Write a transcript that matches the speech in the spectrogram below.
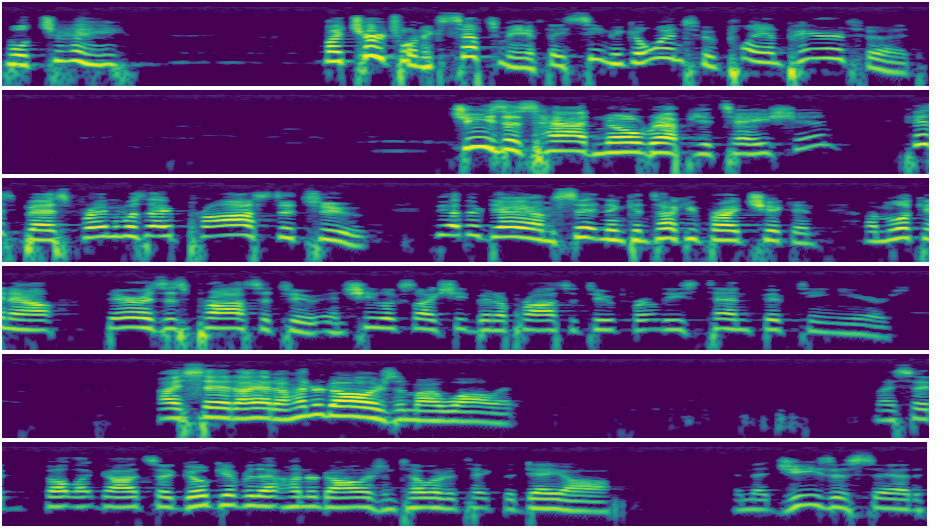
Well, Jay, my church won't accept me if they see me go into Planned Parenthood. Jesus had no reputation. His best friend was a prostitute. The other day, I'm sitting in Kentucky Fried Chicken. I'm looking out. There is this prostitute, and she looks like she'd been a prostitute for at least 10, 15 years. I said, I had $100 in my wallet. And I said, felt like God said, go give her that hundred dollars and tell her to take the day off. And that Jesus said,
